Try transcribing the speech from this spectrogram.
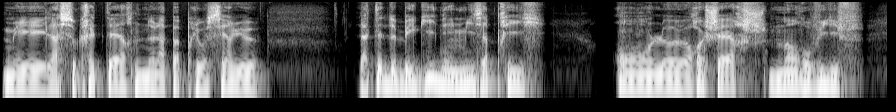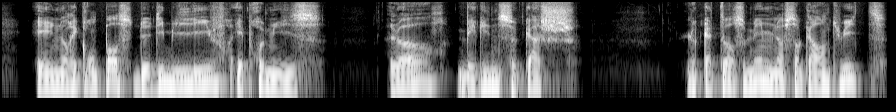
mais la secrétaire ne l'a pas pris au sérieux. La tête de Begin est mise à prix. On le recherche, mort ou vif, et une récompense de 10 000 livres est promise. Alors, Begin se cache. Le 14 mai 1948,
